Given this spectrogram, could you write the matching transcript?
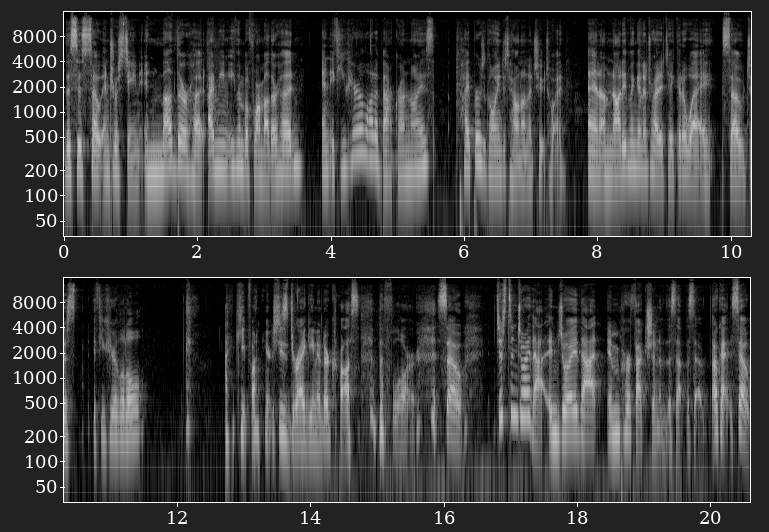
this is so interesting in motherhood. I mean, even before motherhood. And if you hear a lot of background noise, Piper's going to town on a chew toy. And I'm not even going to try to take it away. So just if you hear little I keep on here. She's dragging it across the floor. So just enjoy that. Enjoy that imperfection of this episode. Okay, so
